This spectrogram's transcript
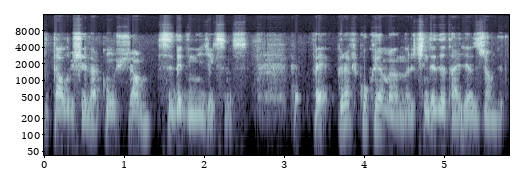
iddialı bir şeyler konuşacağım. Siz de dinleyeceksiniz. Ve grafik okuyamayanlar için de detaylı yazacağım dedim.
